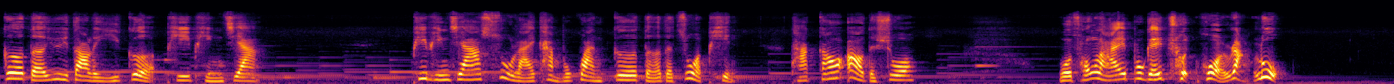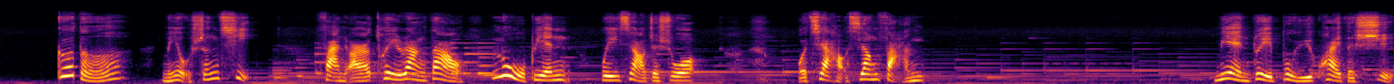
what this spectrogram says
歌德遇到了一个批评家。批评家素来看不惯歌德的作品，他高傲地说：“我从来不给蠢货让路。”歌德。没有生气，反而退让到路边，微笑着说：“我恰好相反。面对不愉快的事，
